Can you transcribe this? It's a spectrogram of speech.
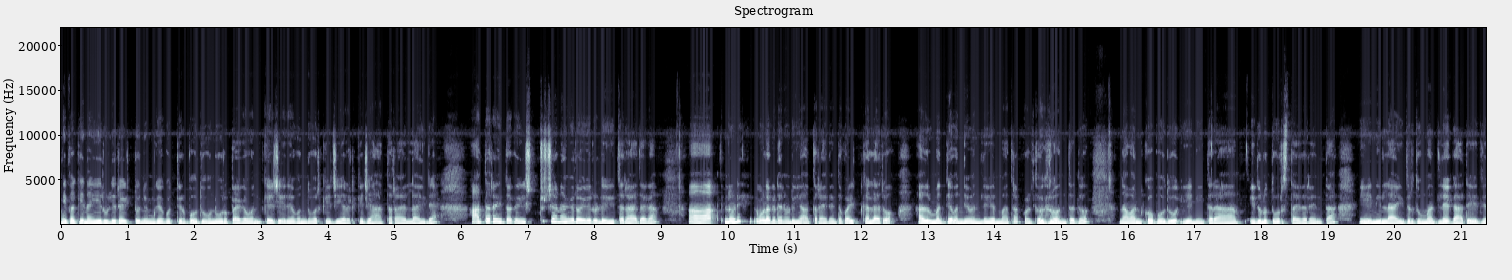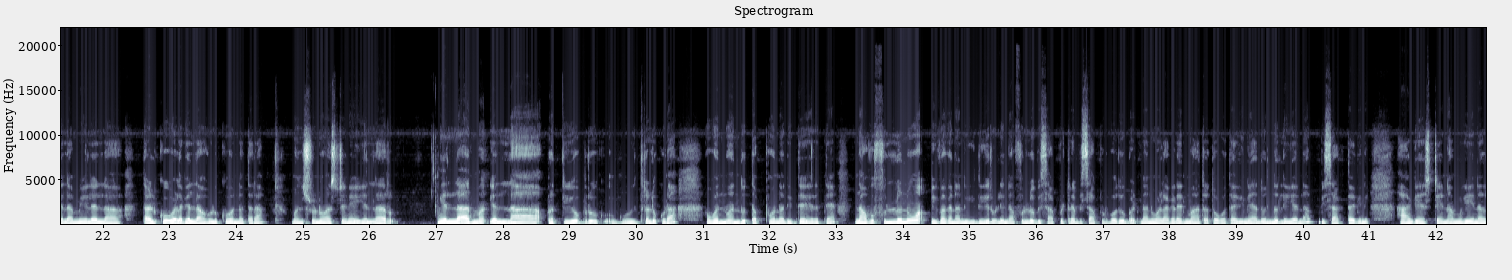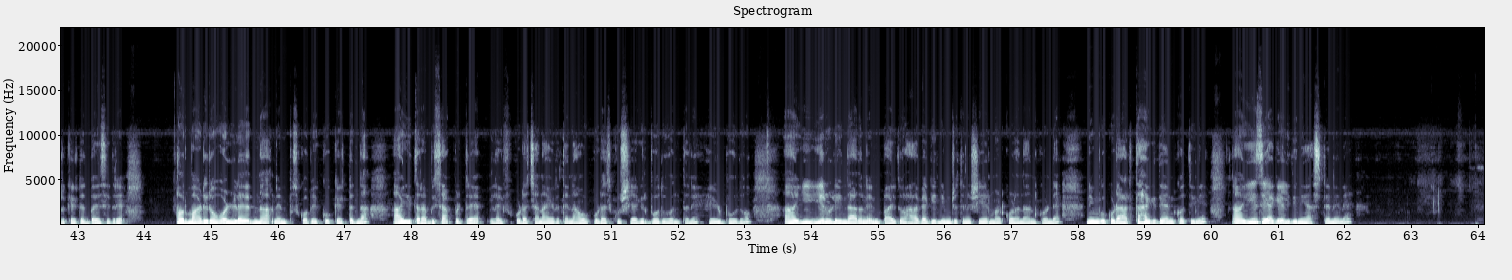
ಇವಾಗಿನ ಈರುಳ್ಳಿ ರೇಟು ನಿಮಗೆ ಗೊತ್ತಿರ್ಬೋದು, ನೂರು ರೂಪಾಯಿಗೆ ಒಂದು ಕೆ ಜಿ ಇದೆ, ಒಂದೂವರೆ ಕೆ ಜಿ ಎರಡು ಕೆ ಜಿ ಆ ಥರ ಎಲ್ಲ ಇದೆ. ಆ ಥರ ಇದ್ದಾಗ ಇಷ್ಟು ಚೆನ್ನಾಗಿರೋ ಈರುಳ್ಳಿ ಈ ಥರ ಆದಾಗ ನೋಡಿ ಒಳಗಡೆ ನೋಡಿ ಯಾವ ಥರ ಇದೆ ಅಂತ. ವೈಟ್ ಕಲರು ಅದ್ರ ಮಧ್ಯೆ ಒಂದೇ ಒಂದು ಲೇಯರ್ ಮಾತ್ರ ಕೊಳ್ತೋಗಿರೋ ಅಂಥದ್ದು ನಾವು ಅಂದ್ಕೋಬೋದು ಏನು ಈ ಥರ ಇದನ್ನು ತೋರಿಸ್ತಾ ಇದ್ದಾರೆ ಅಂತ. ಏನಿಲ್ಲ, ಇದ್ರದ್ದು ಮೊದಲೇ ಗಾದೆ ಇದೆಯಲ್ಲ, ಮೇಲೆಲ್ಲ ತಳ್ಕು, ಒಳಗೆಲ್ಲ ಹುಳುಕು ಅನ್ನೋ ಥರ. ಮನುಷ್ಯರು ಅಷ್ಟೇ ಎಲ್ಲರೂ ಎಲ್ಲರ ಮ, ಎಲ್ಲ ಪ್ರತಿಯೊಬ್ಬರು ಇದರಲ್ಲೂ ಕೂಡ ಒಂದೊಂದು ತಪ್ಪು ಅನ್ನೋದು ಇದ್ದೇ ಇರುತ್ತೆ. ನಾವು ಫುಲ್ಲೂ ಇವಾಗ ನಾನು ಇದು ಈರುಳ್ಳಿನ ಫುಲ್ಲು ಬಿಸಾಕ್ಬಿಟ್ರೆ ಬಿಸಾಕ್ಬಿಡ್ಬೋದು, ಬಟ್ ನಾನು ಒಳಗಡೆದು ಮಾತ್ರ ತೊಗೋತಾ ಇದ್ದೀನಿ, ಅದೊಂದು ಲೇಯರ್ನ ಬಿಸಾಕ್ತಾ ಇದ್ದೀನಿ. ಹಾಗೆ ಅಷ್ಟೇ ನಮಗೆ ಏನಾದರೂ ಕೆಟ್ಟದ್ದು ಬಯಸಿದರೆ ಅವ್ರು ಮಾಡಿರೋ ಒಳ್ಳೆಯದನ್ನ ನೆನಪಿಸ್ಕೋಬೇಕು ಕೆಟ್ಟದನ್ನ ಈ ಥರ ಬಿಸಾಕ್ಬಿಟ್ರೆ ಲೈಫು ಕೂಡ ಚೆನ್ನಾಗಿರುತ್ತೆ, ನಾವು ಕೂಡ ಖುಷಿಯಾಗಿರ್ಬೋದು ಅಂತಲೇ ಹೇಳ್ಬೋದು. ಈ ಈರುಳ್ಳಿಯಿಂದ ಅದು ನೆನಪಾಯಿತು, ಹಾಗಾಗಿ ನಿಮ್ಮ ಜೊತೆನೂ ಶೇರ್ ಮಾಡ್ಕೊಳ್ಳೋಣ ಅಂದ್ಕೊಂಡೆ ನಿಮಗೂ ಕೂಡ ಅರ್ಥ ಆಗಿದೆ ಅನ್ಕೋತೀನಿ. ಈಸಿಯಾಗಿ ಹೇಳಿದ್ದೀನಿ ಅಷ್ಟೇನೆ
